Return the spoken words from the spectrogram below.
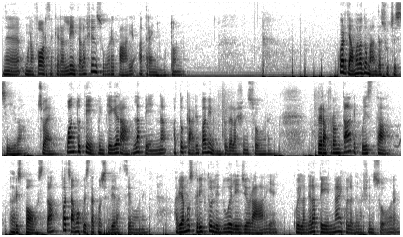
eh, una forza che rallenta l'ascensore pari a 3 newton. Guardiamo la domanda successiva, cioè quanto tempo impiegherà la penna a toccare il pavimento dell'ascensore. Per affrontare questa risposta facciamo questa considerazione. Abbiamo scritto le due leggi orarie, quella della penna e quella dell'ascensore.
